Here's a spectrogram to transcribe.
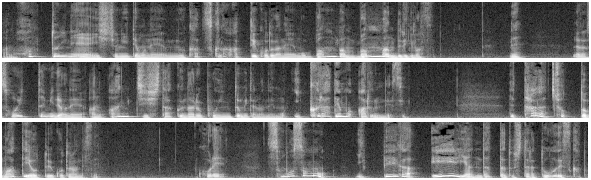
あの本当にね一緒にいてもねムカつくなっていうことがねもうバンバンバンバン出てきますねだからそういった意味ではねあのアンチしたくなるポイントみたいなねもういくらでもあるんですよ。でただちょっと待てよということなんですね。これそもそも一平がエイリアンだったとしたらどうですかと。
